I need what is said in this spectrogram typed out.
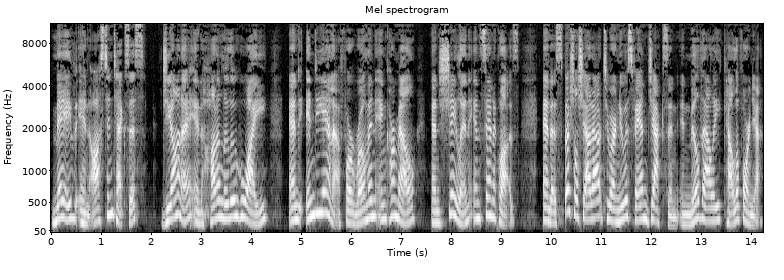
Maeve in Austin, Texas, Gianna in Honolulu, Hawaii, and Indiana for Roman in Carmel and Shaylin in Santa Claus. And a special shout out to our newest fan, Jackson, in Mill Valley, California.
